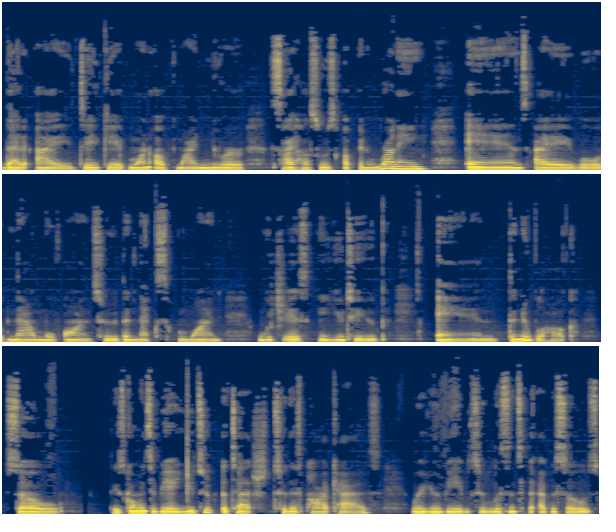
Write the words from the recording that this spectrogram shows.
that I did get one of my newer side hustles up and running and I will now move on to the next one which is YouTube and the new blog. So there's going to be a YouTube attached to this podcast where you'll be able to listen to the episodes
